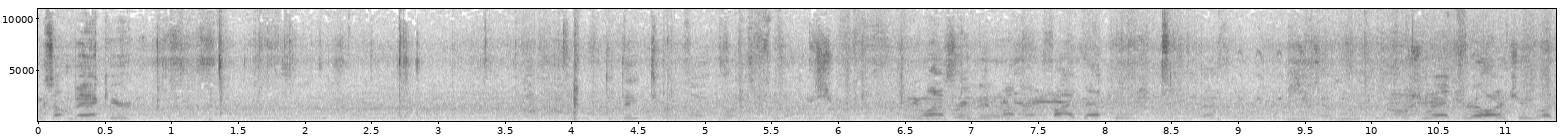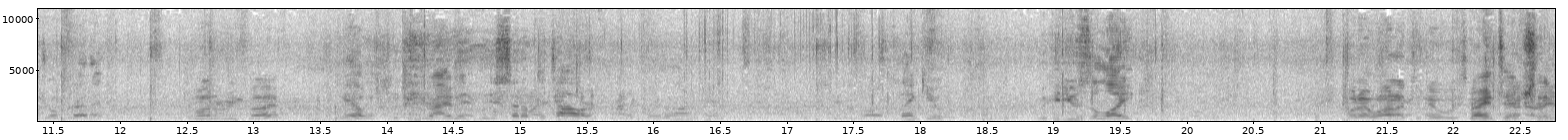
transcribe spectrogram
bring something back here? Did they turn that one fucking shrink? What do you want to bring? You want to bring five back here? You're at drill, aren't you? You want drill credit? You want to bring five? Yeah, well, you can drive it. We just set up the tower. Thank you. We could use the light. What I wanted to do was Right, actually.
